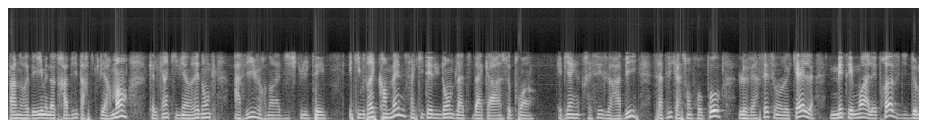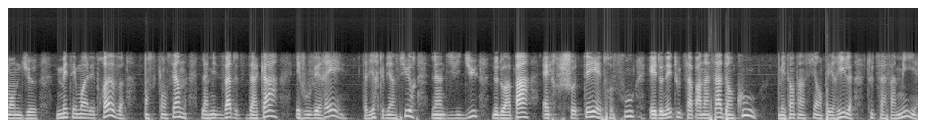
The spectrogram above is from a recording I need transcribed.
par nos rébellions et notre habit particulièrement, quelqu'un qui viendrait donc à vivre dans la difficulté et qui voudrait quand même s'acquitter du don de la tzedaka à ce point. Eh bien, précise le rabbi, s'applique à son propos le verset selon lequel Mettez-moi à l'épreuve, dit demande Dieu, mettez-moi à l'épreuve en ce qui concerne la mitzvah de Tzedaka, et vous verrez. C'est-à-dire que bien sûr, l'individu ne doit pas être choté, être fou et donner toute sa parnassa d'un coup, mettant ainsi en péril toute sa famille.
